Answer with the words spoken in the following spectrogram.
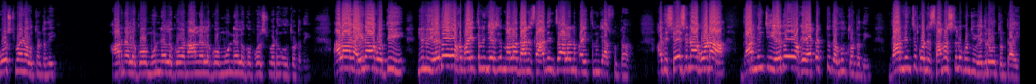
పోస్ట్ మైన్ అవుతుంటుంది. ఆరు నెలలకో మూడు నెలలకో నాలుగు నెలలకో మూడు నెలలకో పోస్ట్ పోయడం అవుతుంటుంది. అలాగ అయినా కొద్దీ వీళ్ళు ఏదో ఒక ప్రయత్నం చేసి మళ్ళీ దాన్ని సాధించాలని ప్రయత్నం చేస్తుంటారు. అది చేసినా కూడా దాని నుంచి ఏదో ఒక ఎఫెక్ట్ తగులుతుంటుంది. దాని నుంచి కొన్ని సమస్యలు కొంచెం ఎదురవుతుంటాయి.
